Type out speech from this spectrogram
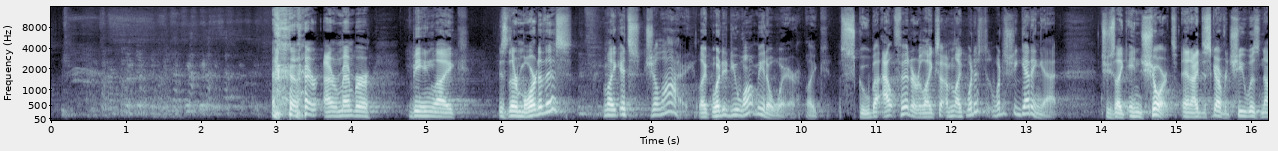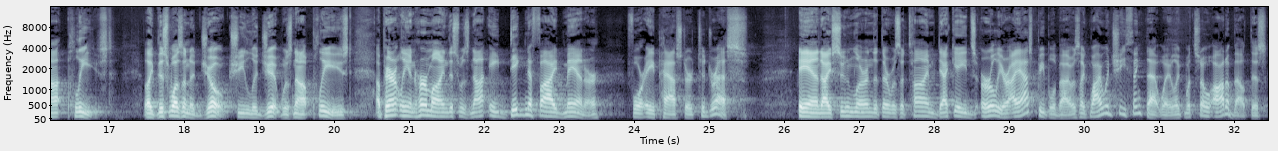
and I, I remember being like, is there more to this? I'm like, it's July. Like, what did you want me to wear? Like, scuba outfit? Or like, I'm like, what is, what is she getting at? She's like, in shorts. And I discovered she was not pleased. Like, this wasn't a joke. She legit was not pleased. Apparently, in her mind, this was not a dignified manner for a pastor to dress. And I soon learned that there was a time decades earlier, I asked people about it. I was like, why would she think that way? Like, what's so odd about this?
